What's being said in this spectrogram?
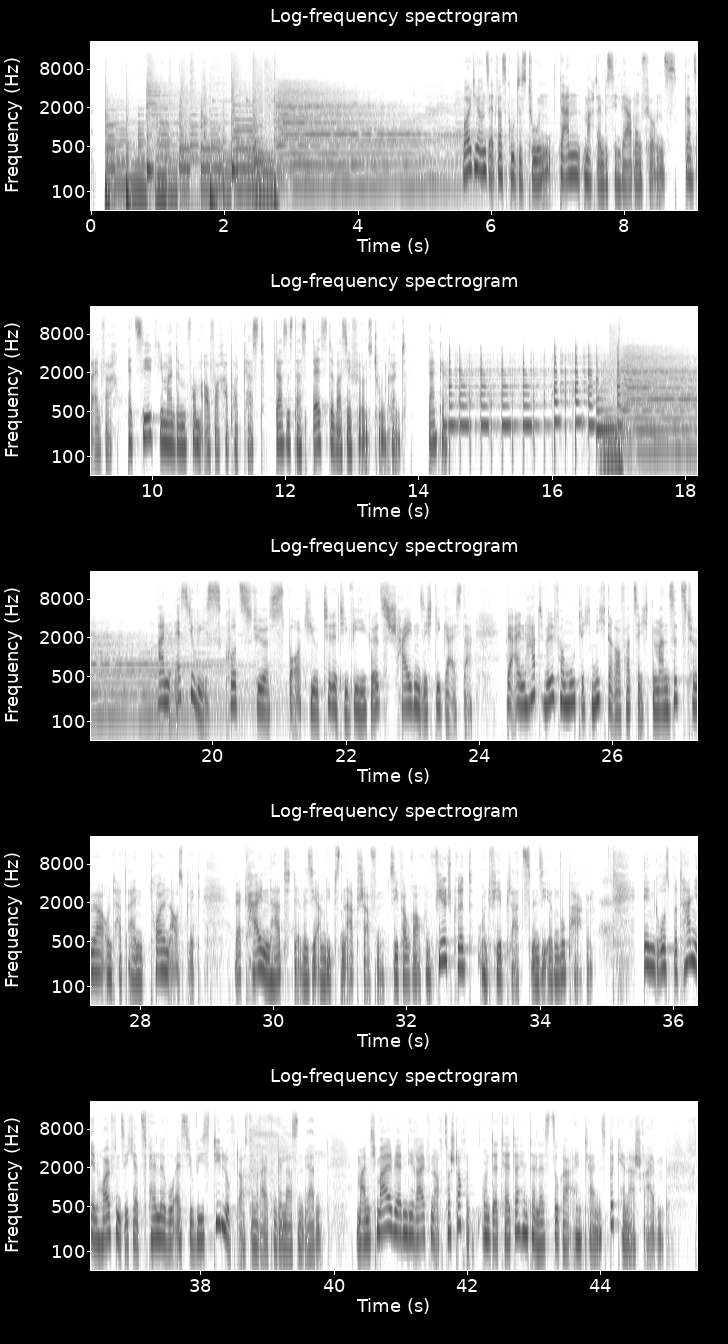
Wollt ihr uns etwas Gutes tun? Dann macht ein bisschen Werbung für uns. Ganz einfach. Erzählt jemandem vom Aufwacher Podcast. Das ist das Beste, was ihr für uns tun könnt. Danke. An SUVs, kurz für Sport Utility Vehicles, scheiden sich die Geister. Wer einen hat, will vermutlich nicht darauf verzichten. Man sitzt höher und hat einen tollen Ausblick. Wer keinen hat, der will sie am liebsten abschaffen. Sie verbrauchen viel Sprit und viel Platz, wenn sie irgendwo parken. In Großbritannien häufen sich jetzt Fälle, wo SUVs die Luft aus den Reifen gelassen werden. Manchmal werden die Reifen auch zerstochen und der Täter hinterlässt sogar ein kleines Bekennerschreiben.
